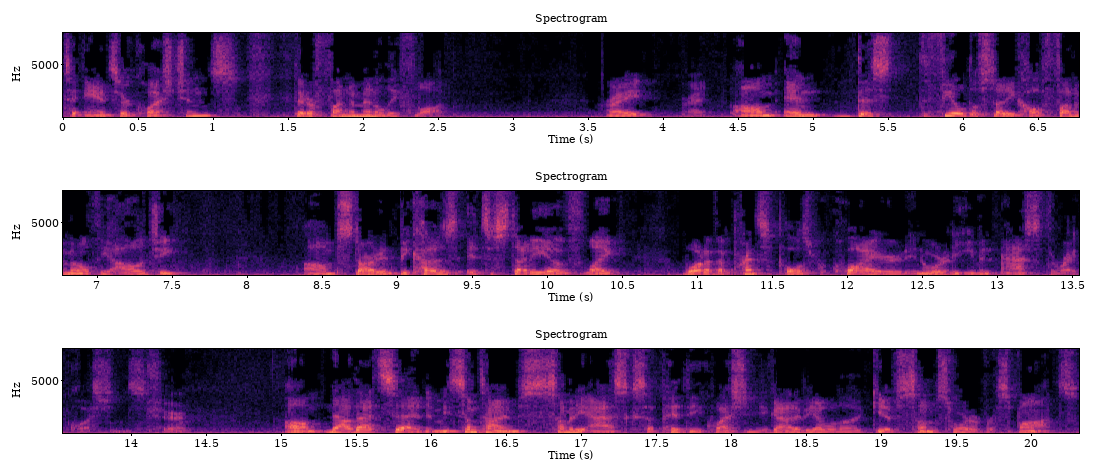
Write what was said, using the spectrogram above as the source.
to answer questions that are fundamentally flawed right Right. um, and this field of study called fundamental theology um, started because it's a study of like what are the principles required in order to even ask the right questions Sure. Um, now that said, I mean sometimes somebody asks a pithy question, you got to be able to give some sort of response.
